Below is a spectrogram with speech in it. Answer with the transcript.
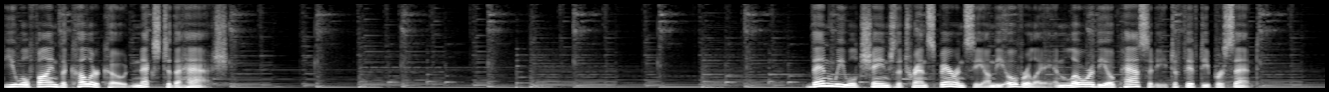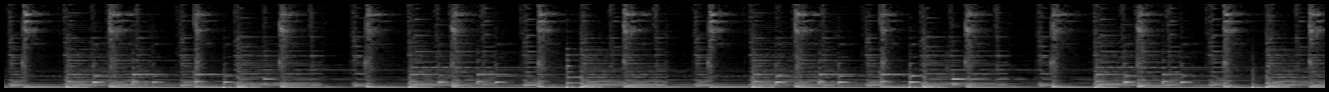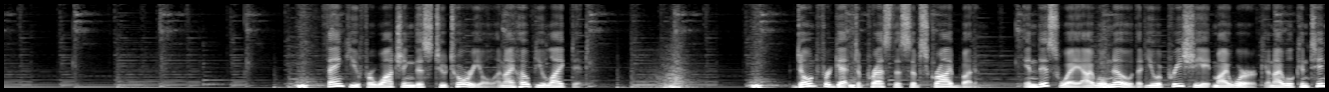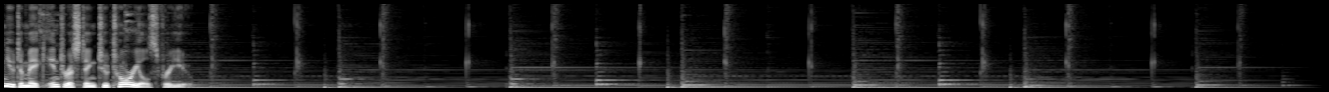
You will find the color code next to the hash. Then we will change the transparency on the overlay and lower the opacity to 50%. Thank you for watching this tutorial and I hope you liked it. Don't forget to press the subscribe button. In this way I will know that you appreciate my work and I will continue to make interesting tutorials for you.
